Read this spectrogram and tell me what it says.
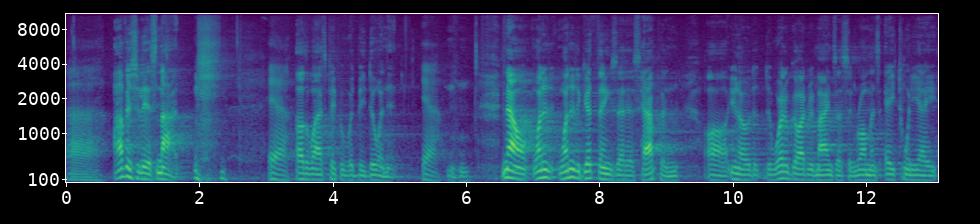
Obviously, it's not. yeah, Otherwise, people would be doing it. yeah, Now, one of, the, one of the good things that has happened, uh, you know, the, the Word of God reminds us in Romans 8 28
